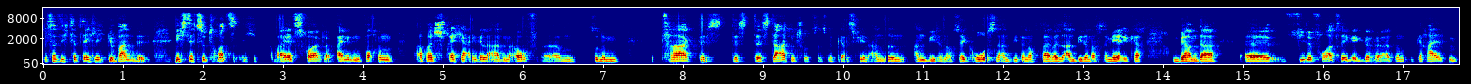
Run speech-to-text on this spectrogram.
das hat sich tatsächlich gewandelt. Nichtsdestotrotz, ich war jetzt vor, glaube einigen Wochen auch als Sprecher eingeladen auf ähm, so einem Tag des, des, des Datenschutzes mit ganz vielen anderen Anbietern, auch sehr großen Anbietern, auch teilweise Anbietern aus Amerika. Und wir haben da äh, viele Vorträge gehört und gehalten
